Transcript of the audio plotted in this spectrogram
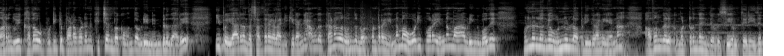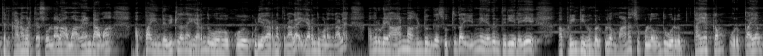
மறந்து போய் கதவை பூட்டிட்டு படபடன்னு கிச்சன் பக்கம் வந்து அப்படியே நின்றுதாரு இப்போ யாரும் அந்த சந்திரகலா நிற்கிறாங்க அவங்க கணவர் வந்து நோட் பண்ணுறாங்க என்னம்மா ஓடி போகிறேன் என்னம்மா? அப்படிங்கும்போது ஒன்றும் இல்லைங்க ஒன்றும் இல்லை அப்படிங்கிறாங்க. ஏன்னா அவங்களுக்கு மட்டும்தான் இந்த விஷயம் தெரியுது. தன் கணவர்கிட்ட சொல்லலாமா வேண்டாமா? அப்பா இந்த வீட்டில் தான் இறந்து போகக்கூடிய காரணத்தினால இறந்து போனதுனால அவருடைய ஆன்மா கண்டு இங்கே சுற்றுதா என்ன ஏதுன்னு தெரியலையே அப்படின்ட்டு இவங்களுக்குள்ள மனசுக்குள்ளே வந்து ஒரு தயக்கம் ஒரு பயம்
